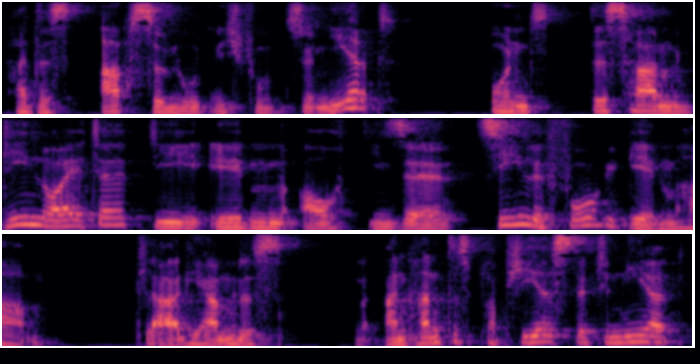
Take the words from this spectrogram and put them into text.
hat es absolut nicht funktioniert. Und das haben die Leute, die eben auch diese Ziele vorgegeben haben. Klar, die haben das anhand des Papiers definiert,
